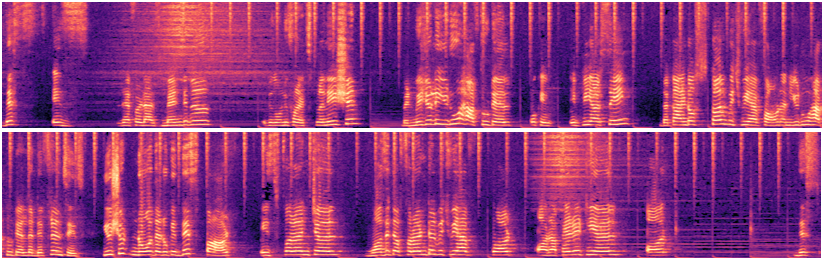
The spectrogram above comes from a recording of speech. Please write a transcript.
this is referred as mandible. It is only for explanation. But majorly you do have to tell okay, if we are saying the kind of skull which we have found, and you do have to tell the differences, you should know that, okay, this part is frontal. Was it a frontal which we have got, or a parietal, or this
